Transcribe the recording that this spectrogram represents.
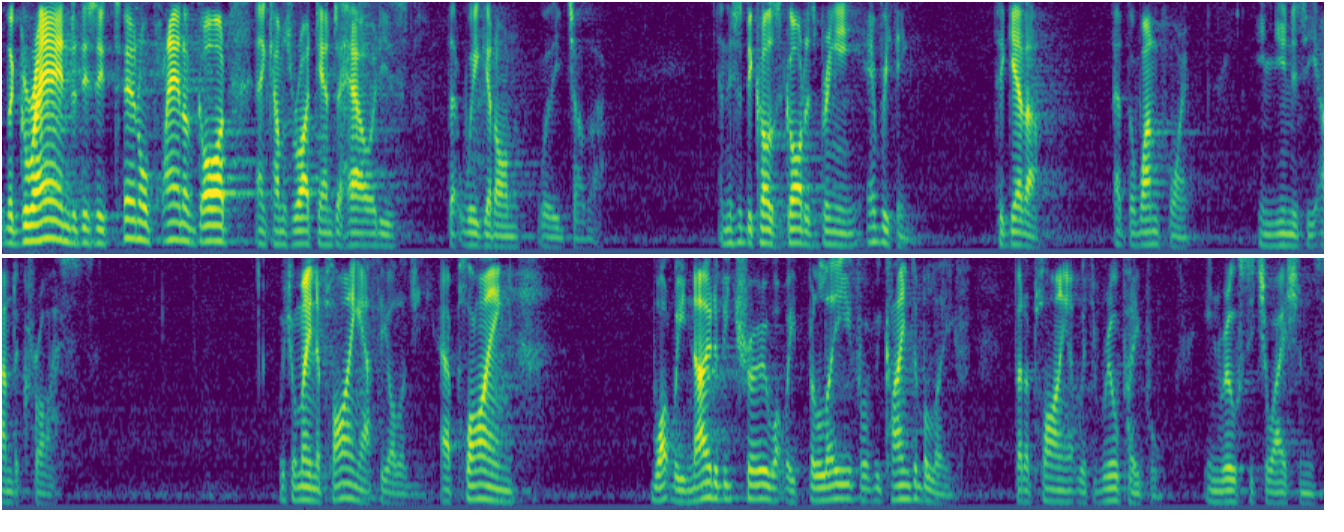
the grand, this eternal plan of God, and comes right down to how it is that we get on with each other. And this is because God is bringing everything together at the one point in unity under Christ, which will mean applying our theology, applying what we know to be true, what we believe, what we claim to believe, but applying it with real people in real situations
